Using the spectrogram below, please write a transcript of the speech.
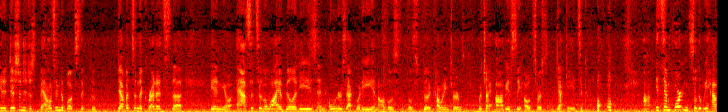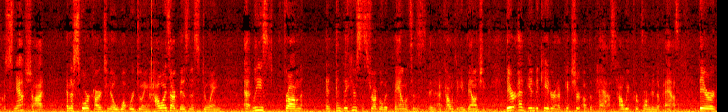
in addition to just balancing the books, the debits and the credits, the in you know assets and the liabilities and owner's equity and all those those good accounting terms, which I obviously outsourced decades ago. Uh, it's important so that we have a snapshot and a scorecard to know what we're doing. How is our business doing? At least from, and, and the, here's the struggle with balances and accounting and balance sheets. They're an indicator and a picture of the past, how we performed in the past. They're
